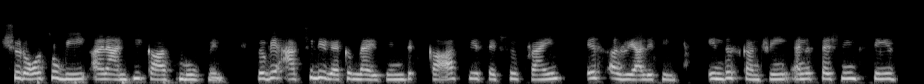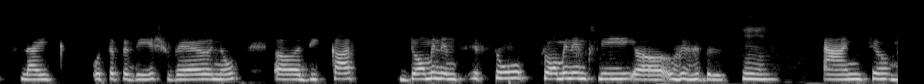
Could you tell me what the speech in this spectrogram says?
should also be an anti-caste movement. So we're actually recognizing that caste-based sexual crime is a reality in this country, and especially in states like Uttar Pradesh, where you know uh, the caste dominance is so prominently uh, visible. Mm. And um,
